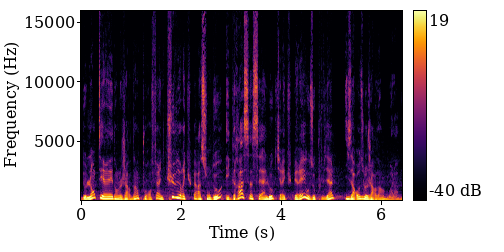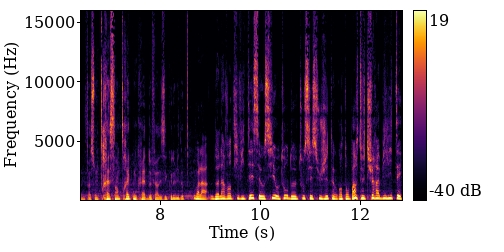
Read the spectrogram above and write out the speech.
de l'enterrer dans le jardin pour en faire une cuve de récupération d'eau. Et grâce à l'eau qui est récupérée, aux eaux pluviales, ils arrosent le jardin. Voilà, une façon très simple, très concrète de faire des économies d'eau. Voilà, de l'inventivité, c'est aussi autour de tous ces sujets quand on parle de durabilité.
